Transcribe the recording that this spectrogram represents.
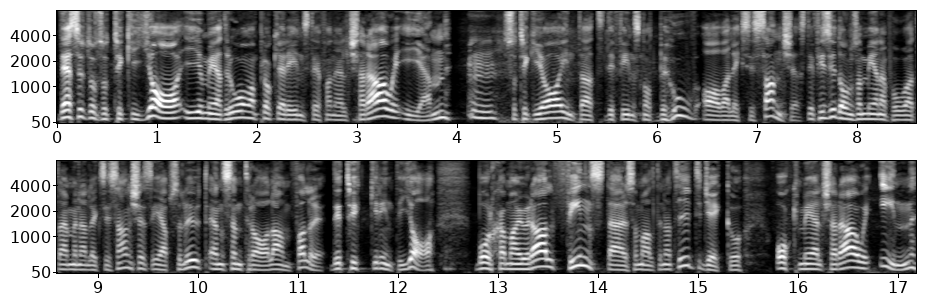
Dessutom så tycker jag, i och med att Roma plockar in Stefan El Sharawi igen, mm. så tycker jag inte att det finns något behov av Alexis Sanchez. Det finns ju de som menar på att äh, Alexis Sanchez är absolut en central anfallare. Det tycker inte jag. Borja Majoral finns där som alternativ till Dzeko och med El Sharawi in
